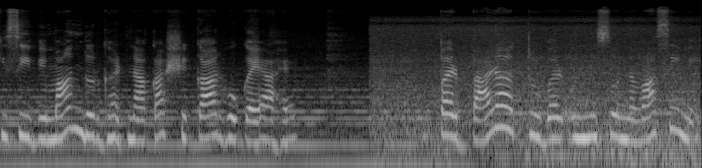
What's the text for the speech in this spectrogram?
किसी विमान दुर्घटना का शिकार हो गया है। पर 12 अक्टूबर उन्नीस सौ नवासी में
